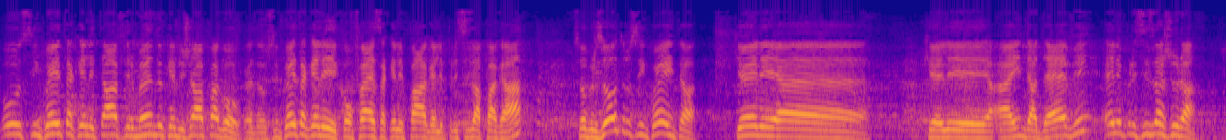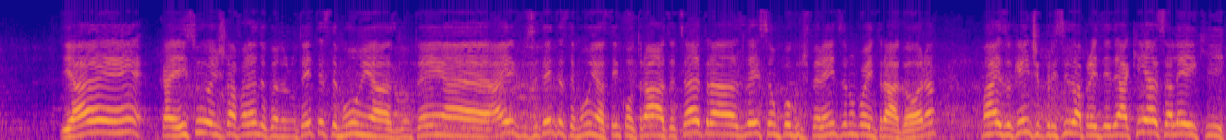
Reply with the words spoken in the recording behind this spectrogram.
os 50 que ele está afirmando que ele já pagou. Quer dizer, os 50 que ele confessa que ele paga, ele precisa pagar. Sobre os outros 50 que ele, é, que ele ainda deve, ele precisa jurar. E aí, é isso a gente está falando quando não tem testemunhas, não tem... É, aí, se tem testemunhas, tem contratos, etc., as leis são um pouco diferentes, eu não vou entrar agora. Mas o que a gente precisa aprender aqui é essa lei que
